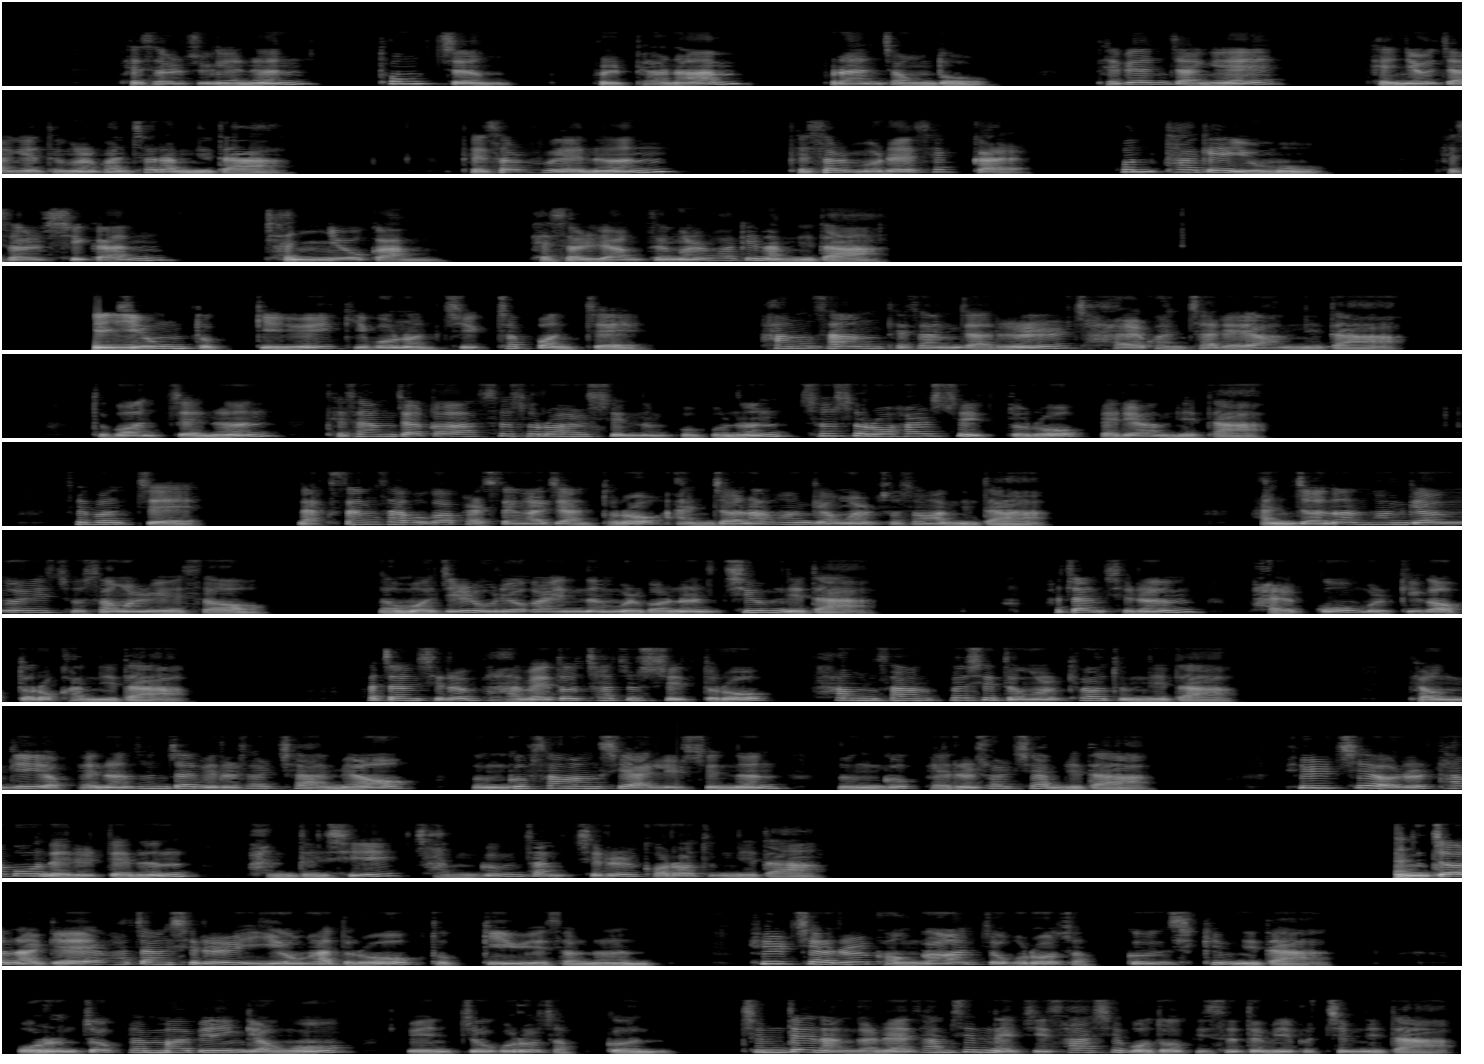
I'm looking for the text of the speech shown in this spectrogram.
배설 중에는 통증, 불편함, 불안 정도, 배변장애, 배뇨장애 등을 관찰합니다. 배설 후에는 배설물의 색깔, 혼탁의 유무, 배설 시간, 잔뇨감, 배설량 등을 확인합니다. 이용 돕기의 기본 원칙 첫 번째, 항상 대상자를 잘 관찰해야 합니다. 두 번째는 대상자가 스스로 할 수 있는 부분은 스스로 할 수 있도록 배려합니다. 세 번째, 낙상사고가 발생하지 않도록 안전한 환경을 조성합니다. 안전한 환경의 조성을 위해서 넘어질 우려가 있는 물건은 치웁니다. 화장실은 밝고 물기가 없도록 합니다. 화장실은 밤에도 찾을 수 있도록 항상 표시등을 켜둡니다. 변기 옆에는 손잡이를 설치하며 응급 상황 시 알릴 수 있는 응급벨을 설치합니다. 휠체어를 타고 내릴 때는 반드시 잠금 장치를 걸어둡니다. 안전하게 화장실을 이용하도록 돕기 위해서는 휠체어를 건강한 쪽으로 접근시킵니다. 오른쪽 편마비인 경우 왼쪽으로 접근, 침대 난간에 30 내지 45도 비스듬히 붙입니다.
